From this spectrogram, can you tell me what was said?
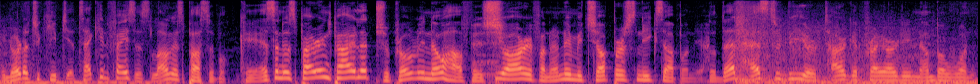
in order to keep the attacking phase as long as possible. Okay, as an aspiring pilot, you should probably know how fish you are if an enemy chopper sneaks up on you. So that has to be your target priority number one.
